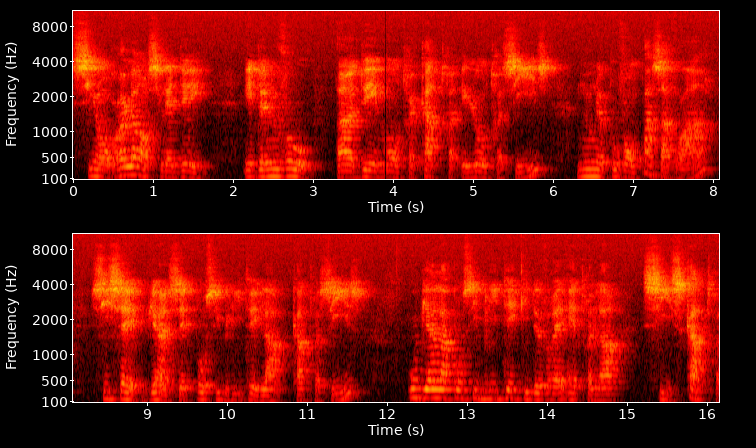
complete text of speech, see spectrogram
Si on relance les dés et de nouveau un dé montre 4 et l'autre 6, nous ne pouvons pas savoir si c'est bien cette possibilité-là 4, 6 ou bien la possibilité qui devrait être là 6, 4.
